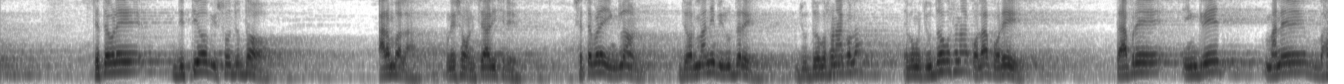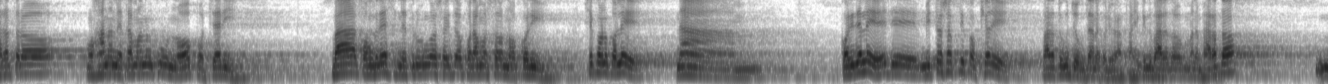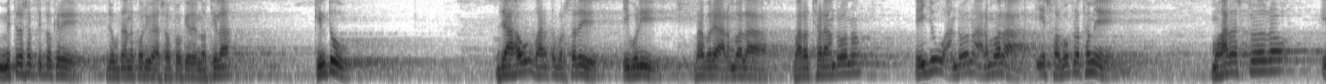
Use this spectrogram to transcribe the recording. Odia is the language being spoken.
ଯେତେବେଳେ ଦ୍ୱିତୀୟ ବିଶ୍ୱଯୁଦ୍ଧ ଆରମ୍ଭ ହେଲା ଉଣେଇଶହ ଅଣଚାଳିଶରେ ସେତେବେଳେ ଇଂଲଣ୍ଡ ଜର୍ମାନୀ ବିରୁଦ୍ଧରେ ଯୁଦ୍ଧ ଘୋଷଣା କଲା ଏବଂ ଯୁଦ୍ଧ ଘୋଷଣା କଲା ପରେ ତାପରେ ଇଂରେଜ ମାନେ ଭାରତର ମହାନ ନେତାମାନଙ୍କୁ ନ ପଚାରି ବା କଂଗ୍ରେସ ନେତୃବୃନ୍ଦ ସହିତ ପରାମର୍ଶ ନ କରି ସେ କ'ଣ କଲେ? ନା କରିଦେଲେ ଯେ ମିତ୍ରଶକ୍ତି ପକ୍ଷରେ ଭାରତକୁ ଯୋଗଦାନ କରିବା ପାଇଁ। କିନ୍ତୁ ଭାରତ ମାନେ ଭାରତ ମିତ୍ରଶକ୍ତି ପକ୍ଷରେ ଯୋଗଦାନ କରିବା ସପକ୍ଷରେ ନଥିଲା। କିନ୍ତୁ ଯାହା ହେଉ ଭାରତବର୍ଷରେ ଏଇଭଳି ଭାବରେ ଆରମ୍ଭ ହେଲା ଭାରତ ଛାଡ଼ ଆନ୍ଦୋଳନ। ଏଇ ଯେଉଁ ଆନ୍ଦୋଳନ ଆରମ୍ଭ ହେଲା ଏ ସର୍ବପ୍ରଥମେ ମହାରାଷ୍ଟ୍ରର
